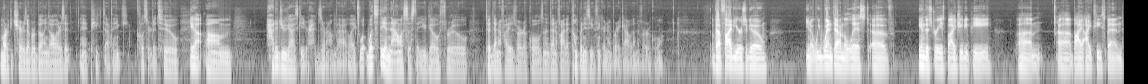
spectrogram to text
market share is over a billion dollars. It, it peaked, I think, closer to two. Yeah. Um, how did you guys get your heads around that? Like, what, what's the analysis that you go through to identify these verticals and identify the companies you think are going to break out in the vertical? About five years ago, you know, we went down the list of industries by GDP, um, uh, by IT spend,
